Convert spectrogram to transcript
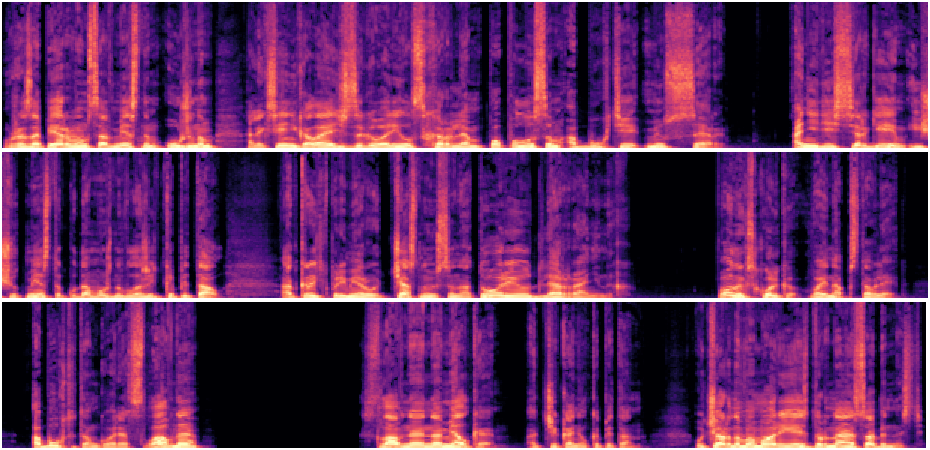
Уже за первым совместным ужином Алексей Николаевич заговорил с Харлямпопулосом о бухте Мюссеры. Они здесь с Сергеем ищут место, куда можно вложить капитал, открыть, к примеру, частную санаторию для раненых. Он их сколько война поставляет. А бухта там, говорят, славная — Славное но мелкое, отчеканил капитан. «У Черного моря есть дурная особенность.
